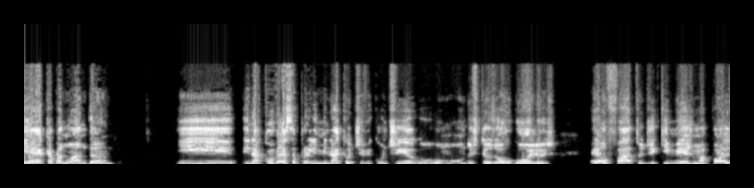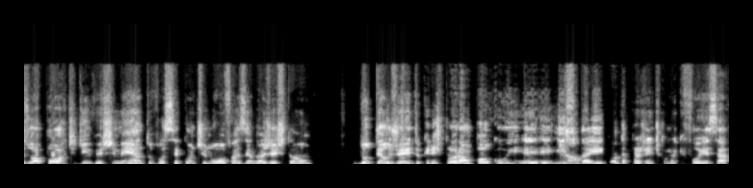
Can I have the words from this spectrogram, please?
E aí acaba não andando. E, e na conversa preliminar que eu tive contigo, um, um dos teus orgulhos é o fato de que, mesmo após o aporte de investimento, você continuou fazendo a gestão do teu jeito. Eu queria explorar um pouco isso Não. daí. Conta pra gente como é que foi essa,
